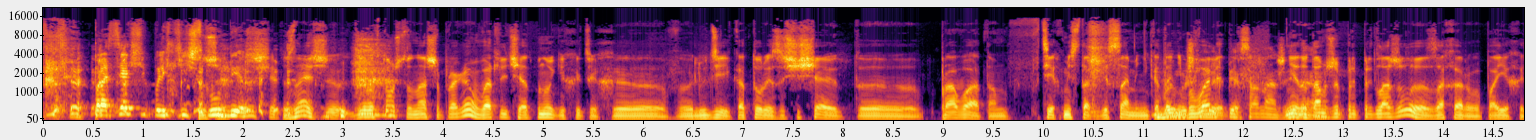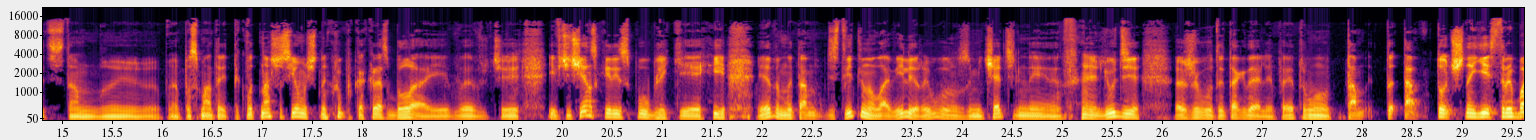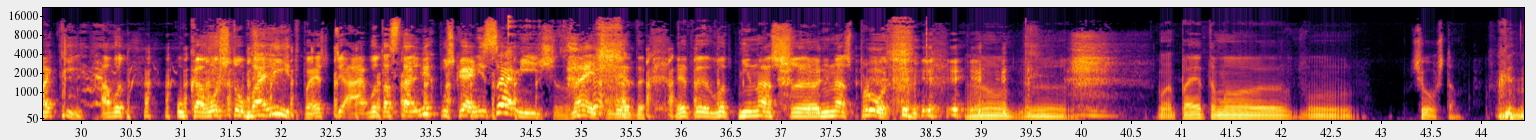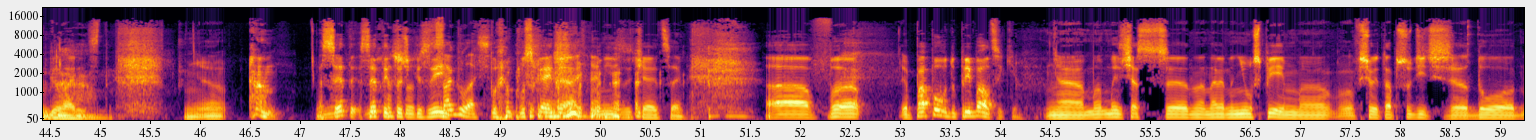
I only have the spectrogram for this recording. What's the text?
просящие политическое Слушай, убежище. Ты знаешь, дело в том, что наша программа, в отличие от многих этих э, людей, которые защищают э, права там в тех местах, где сами никогда не бывали. персонажей. Нет, ну да. там же предложила Захарова поехать там э, посмотреть. Так вот, наша съемочная группа как раз была и в, и в Чеченской республике, и это мы там действительно ловили рыбу, замечательные люди живут и так далее. Поэтому там, там точно есть рыбаки. А вот у кого что болит, а вот остальных пускай они сами ищут, знаете, это, это вот не наш, э, не наш профиль. Вот, э, Поэтому, э, чего уж там говорится С, ну, этой, с ну, этой точки зрения, согласен. пускай да, они изучают сами. А, в, по поводу Прибалтики. Мы сейчас, э, наверное, не успеем э, все это обсудить до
